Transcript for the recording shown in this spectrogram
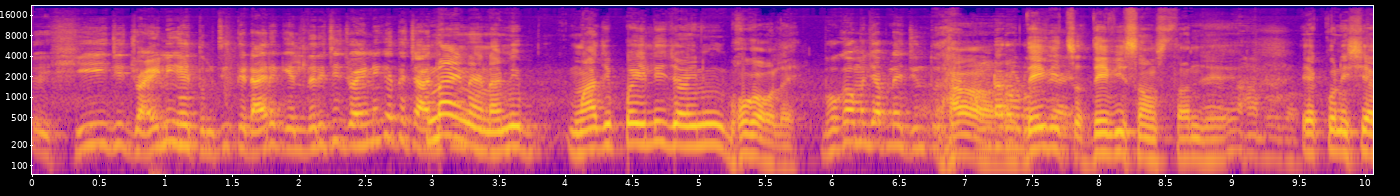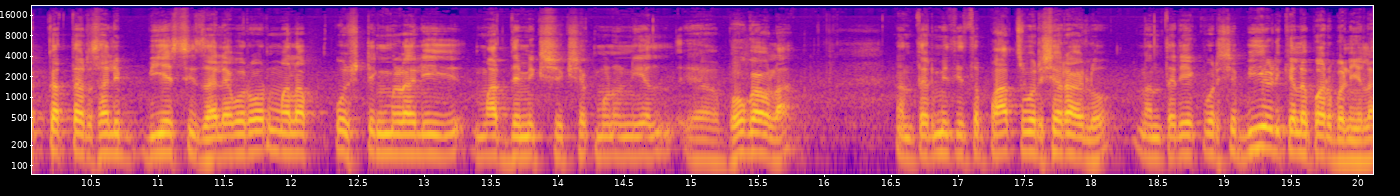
ही जी जॉईनिंग आहे तुमची ती डायरेक्ट येलदरीची जॉईनिंग आहे त्याच्या नाही नाही नाही मी माझी पहिली जॉईनिंग भोगावलं आहे भोगा म्हणजे आपल्या जिंतूर हा देवीचं देवी संस्थान जे भोगाव. आहे एकोणीसशे एकाहत्तर साली बी एस सी झाल्याबरोबर मला पोस्टिंग मिळाली माध्यमिक शिक्षक म्हणून येल भोगावला. नंतर मी तिथं पाच वर्ष राहिलो. नंतर एक वर्ष बी एड केलं परभणीला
